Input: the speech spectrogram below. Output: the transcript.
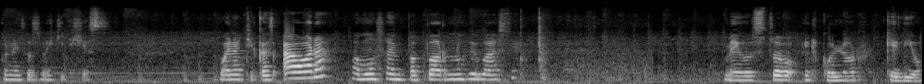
Con esos maquillajes. Bueno chicas, ahora vamos a empaparnos de base. Me gustó el color que dio.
